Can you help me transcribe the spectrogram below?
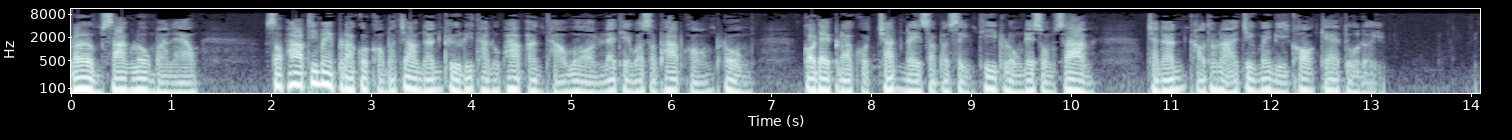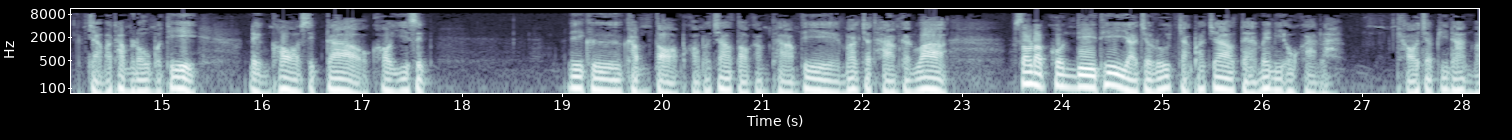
เริ่มสร้างโลกมาแล้ว สภาพที่ไม่ปรากฏของพระเจ้านั้น คือฤทธานุภาพอันถาวรและเทวสภาพของพระองค์ก็ได้ปรากฏชัดในสรรพสิ่งที่พระองค์ได้ทรงสร้าง ฉะนั้นเขาทั้งหลายจึงไม่มีข้อแก้ตัวเลย จากพระธรรมโรมบทที่หนึ่งข้อสิบเก้าข้อยี่สิบนี่คือคำตอบของพระเจ้าต่อคำถามที่มักจะถามกันว่าสำหรับคนดีที่อยากจะรู้จักพระเจ้าแต่ไม่มีโอกาสละ่ะ เขาจะพินาศไหม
